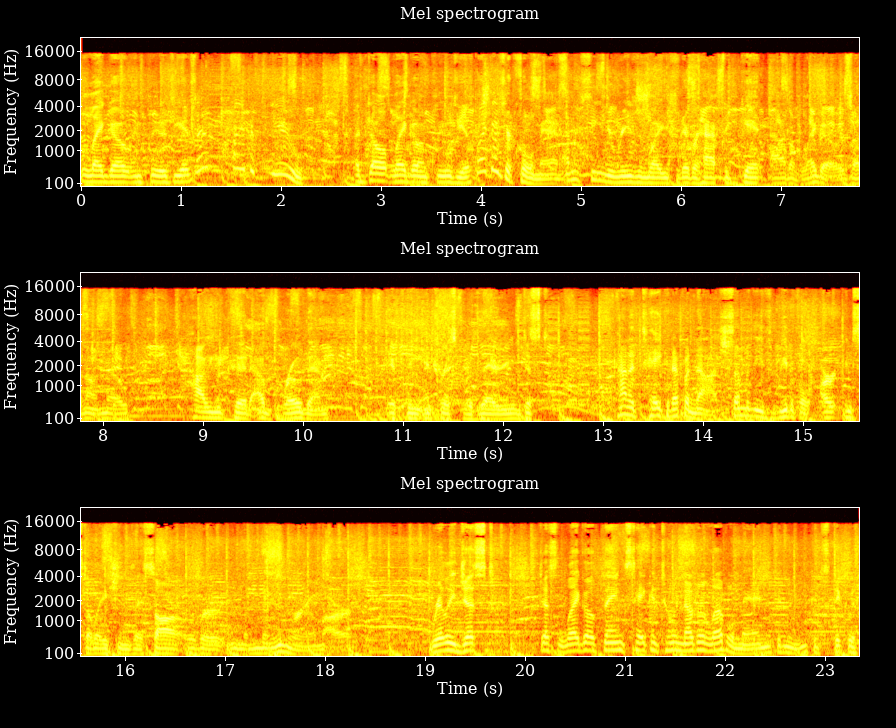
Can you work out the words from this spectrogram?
Lego enthusiasts. Quite a few adult Lego enthusiasts. Legos are cool, man. I don't see any reason why you should ever have to get out of Legos. I don't know how you could outgrow them if the interest was there. You just kind of take it up a notch. Some of these beautiful art installations I saw over in the main room are really just just Lego things taken to another level, man. You can you can stick with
